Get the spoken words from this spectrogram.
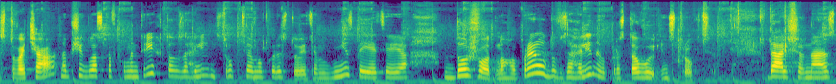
користувача. Напишіть, будь ласка, в коментарі, хто взагалі інструкціями користується. Мені здається, я до жодного приладу взагалі не використовую інструкцію. Далі в нас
